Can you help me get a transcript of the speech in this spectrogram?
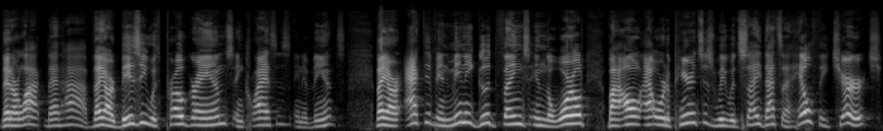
that are like that hive. They are busy with programs and classes and events. They are active in many good things in the world. By all outward appearances, we would say that's a healthy church.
